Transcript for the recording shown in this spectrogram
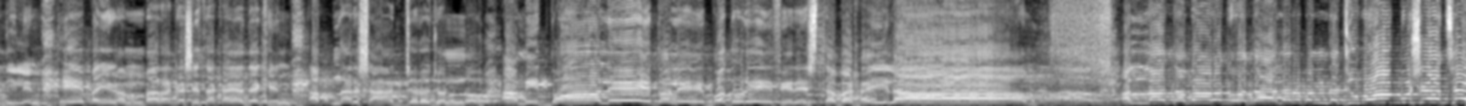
দিলেন, হে পয়গম্বর আকাশে তাকায়া দেখেন, আপনার সাহায্যের জন্য আমি দলে দলে বদরে ফেরেশতা পাঠাইলাম। আল্লাহ তাবারক ওয়া তাআলার বান্দা যুবক বসে আছে।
